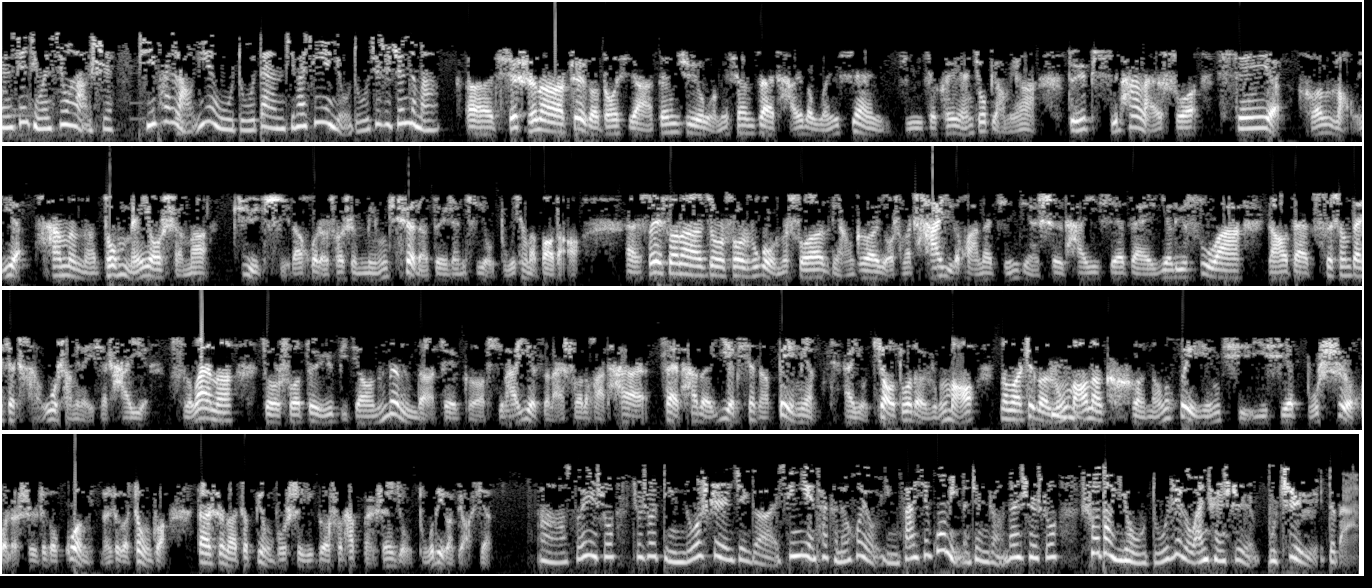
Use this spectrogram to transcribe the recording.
嗯，先请问希望老师，枇杷老叶无毒，但枇杷新叶有毒，这是真的吗？呃，其实呢，这个东西啊，根据我们现在查阅的文献以及一些科学研究表明啊，对于枇杷来说，新叶和老叶它们呢都没有什么具体的或者说是明确的对人体有毒性的报道。哎，所以说呢，就是说，如果我们说两个有什么差异的话，那仅仅是它一些在叶绿素啊，然后在次生代谢产物上面的一些差异。此外呢，就是说，对于比较嫩的这个枇杷叶子来说的话，它在它的叶片的背面，哎，有较多的绒毛。那么这个绒毛呢，可能会引起一些不适或者是这个过敏的这个症状。但是呢，这并不是一个说它本身有毒的一个表现。啊，所以说，就说顶多是这个新叶，它可能会有引发一些过敏的症状，但是说说到有毒，这个完全是不至于，对吧？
